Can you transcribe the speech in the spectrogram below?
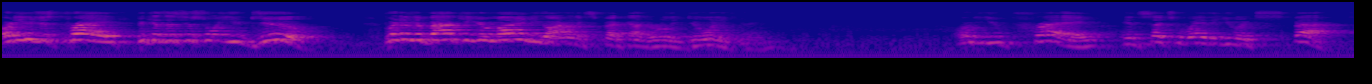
Or do you just pray because it's just what you do? But in the back of your mind, you go, I don't expect God to really do anything. Or do you pray in such a way that you expect?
